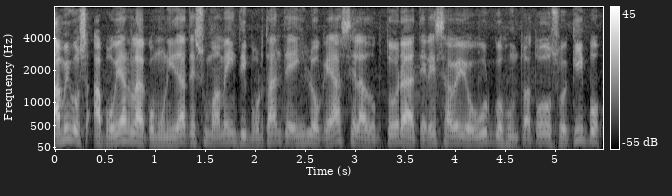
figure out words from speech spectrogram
Amigos, apoyar la comunidad es sumamente importante, es lo que hace la doctora Teresa Bello Burgos junto a todo su equipo,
